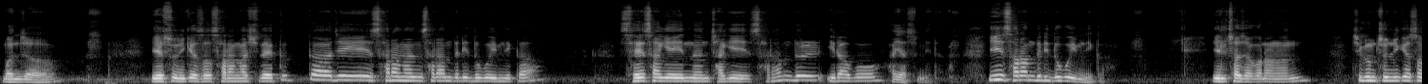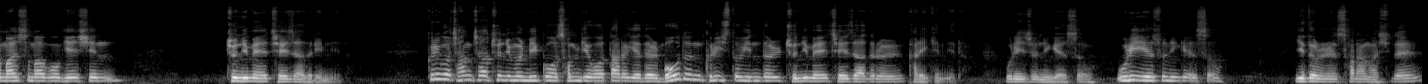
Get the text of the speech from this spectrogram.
먼저 예수님께서 사랑하시되 끝까지 사랑한 사람들이 누구입니까? 세상에 있는 자기 사람들이라고 하였습니다. 이 사람들이 누구입니까? 1차적으로는 지금 주님께서 말씀하고 계신 주님의 제자들입니다. 그리고 장차 주님을 믿고 섬기고 따르게 될 모든 그리스도인들 주님의 제자들을 가리킵니다. 우리 주님께서, 우리 예수님께서 이들을 사랑하시되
